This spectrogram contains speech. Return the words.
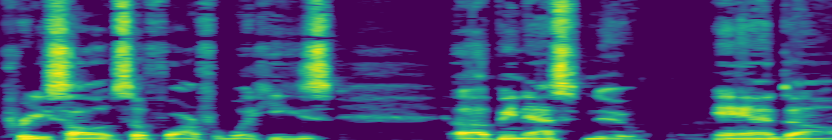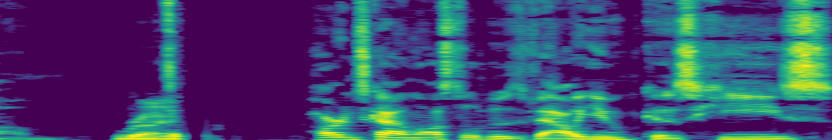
pretty solid so far for what he's uh, being asked to do. And um, right, Harden's kind of lost a little bit of his value because he's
